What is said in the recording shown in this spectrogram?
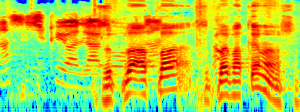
Nasıl çıkıyor Ali abi Zıpla oradan? atla. Zıplayıp atlayamıyor musun?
